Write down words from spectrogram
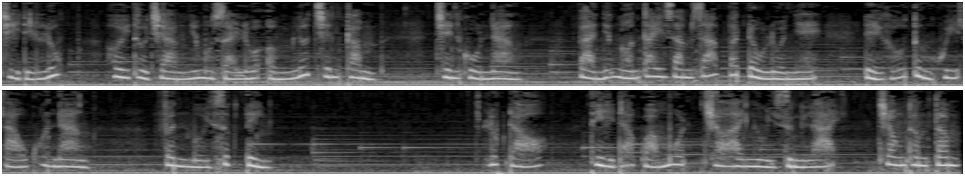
Chỉ đến lúc hơi thở chàng như một dải lụa ấm lướt trên cằm, trên cổ nàng và những ngón tay giam giáp bắt đầu lùa nhẹ để gỡ từng khuy áo của nàng, Vân mới sức tỉnh. Lúc đó, thì đã quá muộn cho hai người dừng lại. Trong thâm tâm,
